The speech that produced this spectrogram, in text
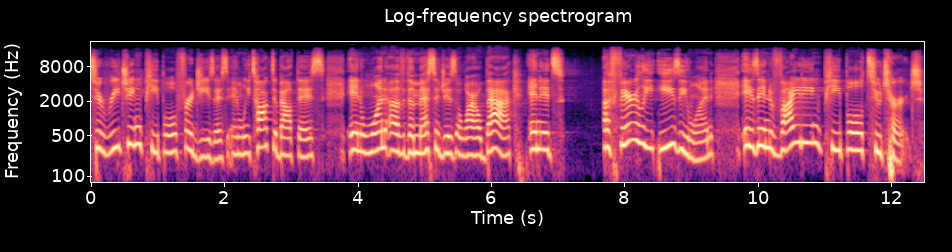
to reaching people for Jesus, and we talked about this in one of the messages a while back, and it's a fairly easy one, is inviting people to church.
